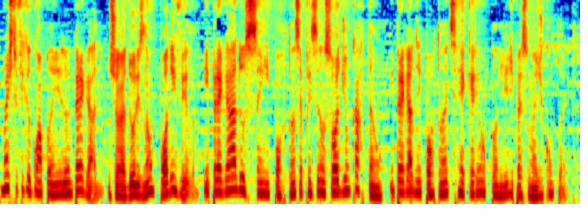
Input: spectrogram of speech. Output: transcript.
O mestre fica com a planilha do empregado. Os jogadores não podem vê-la. Empregados sem importância precisam só de um cartão. Empregados importantes requerem uma planilha de personagem completa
